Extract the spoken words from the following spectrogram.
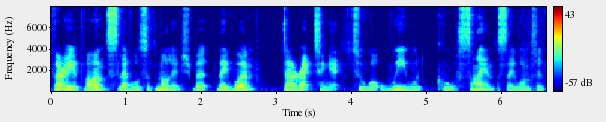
very advanced levels of knowledge, but they weren't directing it to what we would call science. They wanted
